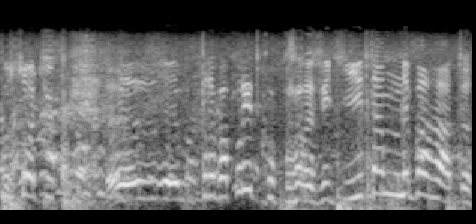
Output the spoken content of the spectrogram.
кусочок, е, е, треба плитку положити, її там небагато.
